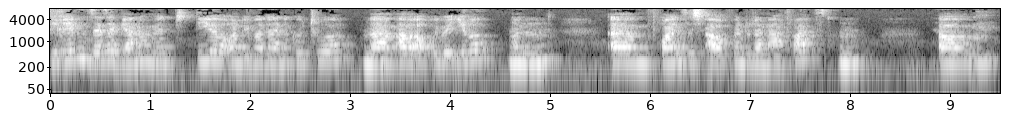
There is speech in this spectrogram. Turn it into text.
die reden sehr, sehr gerne mit dir und über deine Kultur, mhm. ähm, aber auch über ihre mhm. und ähm, freuen sich auch, wenn du danach fragst. Mhm. Ähm,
